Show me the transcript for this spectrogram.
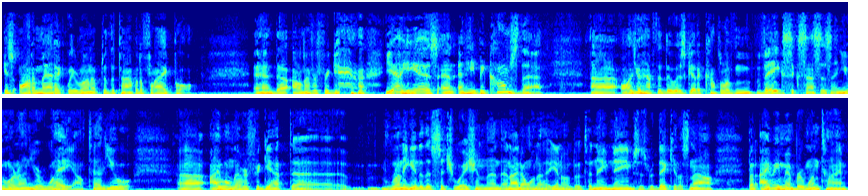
is automatically run up to the top of the flagpole. And uh, I'll never forget. yeah, he is, and and he becomes that. Uh, all you have to do is get a couple of vague successes, and you are on your way. I'll tell you. Uh, I will never forget uh, running into this situation, and, and I don't want to, you know, to, to, name names is ridiculous now, but I remember one time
